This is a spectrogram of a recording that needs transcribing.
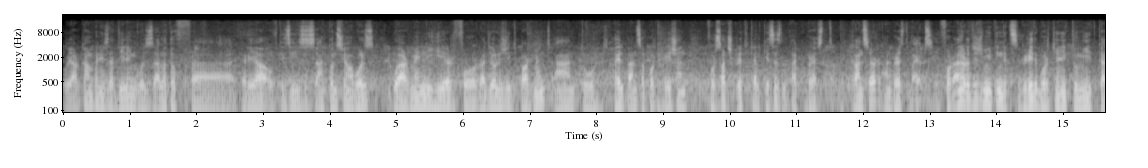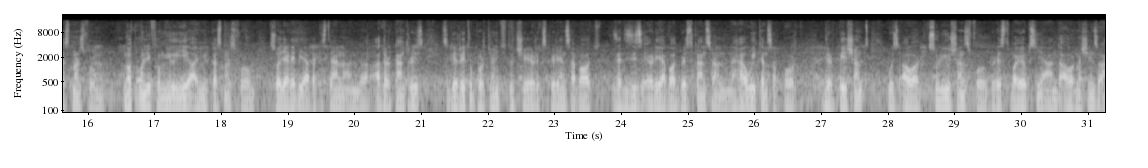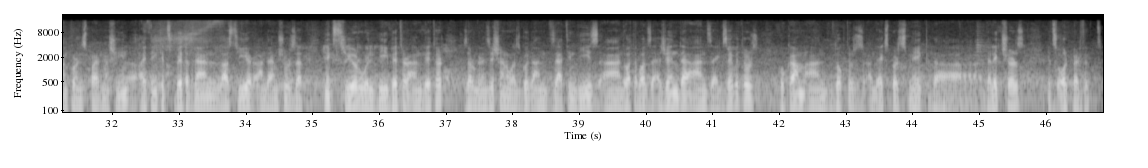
We are companies that are dealing with a lot of uh, area of diseases and consumables. We are mainly here for radiology department and to help and support patient for such critical cases like breast cancer and breast biopsy. For an radiology meeting, it's a great opportunity to meet customers from not only from UAE, I meet customers from Saudi Arabia, Pakistan, and uh, other countries. It's a great opportunity to share experience about the disease area, about breast cancer, and how we can support their patient with our solutions for breast biopsy and our machines, EnCor Enspire machine. I think it's better than last year, and I'm sure that next year will be better and better. The organization was good, and the attendees, and what about the agenda and the exhibitors who come and doctors and experts make the, the lectures, it's all perfect.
